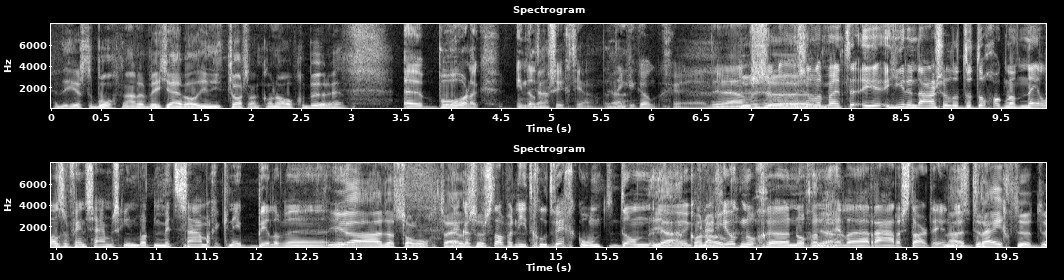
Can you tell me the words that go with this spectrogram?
En de eerste bocht, nou dat weet jij wel, in die Tarzan kan een hoop gebeuren. Hè? Eh, behoorlijk in dat Ja. opzicht, ja. Dat Ja. denk ik ook. Eh, we, Dus, zullen, we eh, zullen met, hier en daar zullen er toch ook wat Nederlandse fans zijn. Misschien wat met samengeknepen billen. We, ja, dat zal Kijk, ongetwijfeld als zo Verstappen niet goed wegkomt, dan Ja, krijg je ook. nog, nog een hele rare start. Hè? Nou, Dus het dreigt dr-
